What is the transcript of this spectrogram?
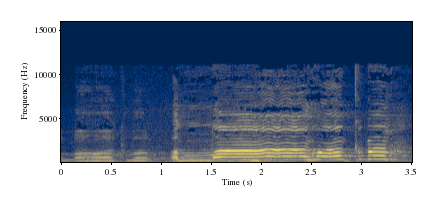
الله أكبر. الله أكبر.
